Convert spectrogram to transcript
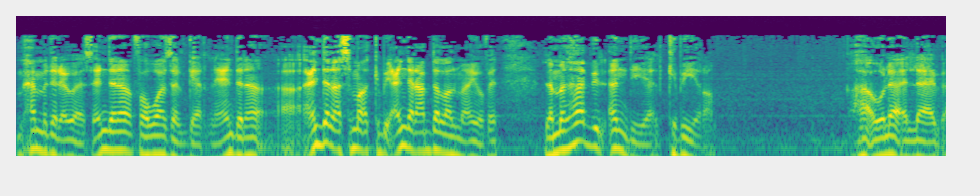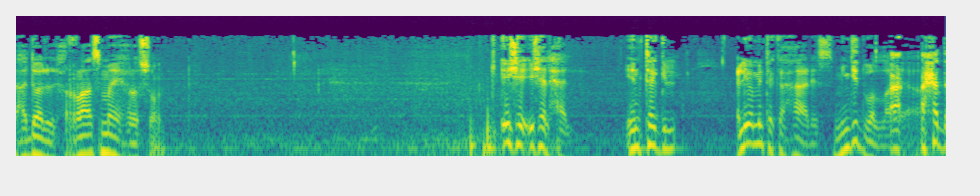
محمد العويس عندنا فواز القرني عندنا آه، عندنا أسماء كبيره عندنا عبد الله المعيوفي لما هذه الأندية الكبيرة هؤلاء اللاعب هذول الحراس ما يحرسون. إيش إيش الحل؟ ينتقل اليوم أنت كحارس من جد والله يا احد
